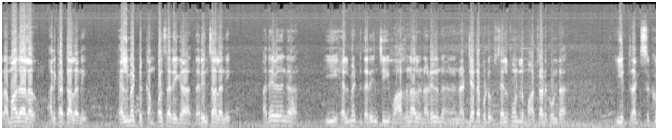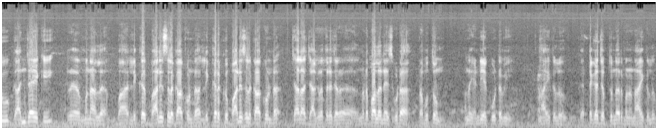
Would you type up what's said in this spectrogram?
ప్రమాదాలు అరికట్టాలని హెల్మెట్ కంపల్సరీగా ధరించాలని అదేవిధంగా ఈ హెల్మెట్ ధరించి వాహనాలు నడు నడిచేటప్పుడు సెల్ ఫోన్లు మాట్లాడకుండా ఈ డ్రగ్స్కు గంజాయికి మన ల- బా- లిక్కర్ బానిసలు కాకుండా లిక్కర్కు బానిసలు కాకుండా చాలా జాగ్రత్తగా నడపాలనేసి కూడా ప్రభుత్వం మన ఎన్డీఏ కూటమి నాయకులు గట్టిగా చెప్తున్నారు మన నాయకులు.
